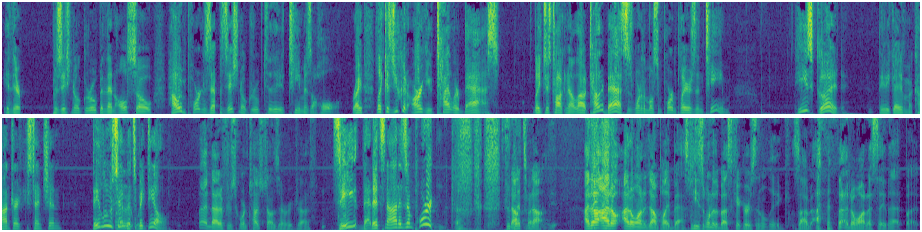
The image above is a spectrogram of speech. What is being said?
in their positional group? And then also how important is that positional group to the team as a whole right? Like because you could argue Tyler Bass like just talking out loud Tyler Bass is one of the most important players in the team. He's good. They gave him a contract extension. They lose him. That's a big deal not if you're scoring touchdowns every drive. See that it's not as important. so no, that's why. no. I don't. I don't. I don't want to downplay Bass. He's one of the best kickers in the league. So I'm, I don't want to say that, but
